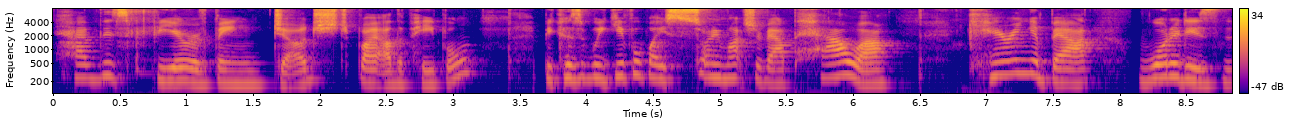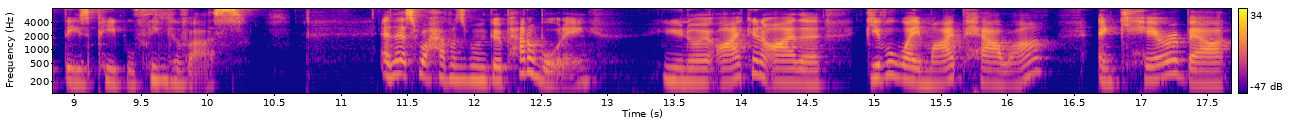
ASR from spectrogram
have this fear of being judged by other people because we give away so much of our power caring about what it is that these people think of us. And that's what happens when we go paddleboarding. You know, I can either give away my power and care about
